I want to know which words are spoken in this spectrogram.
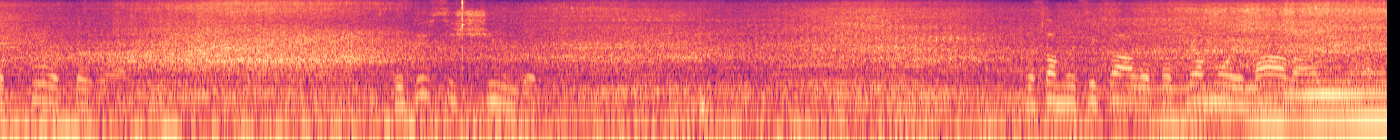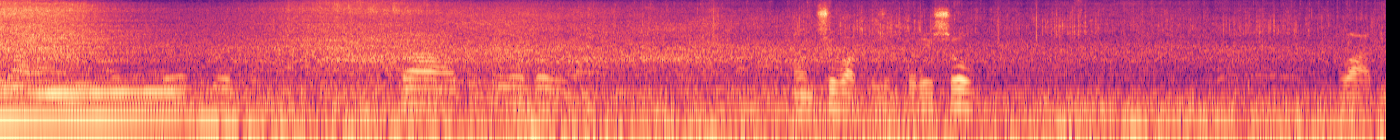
Ось казав. Куди всі щіндер? Це саме цікаво, по прямой мало. Так, тут. Вон чувак вже перейшов. Ладно,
